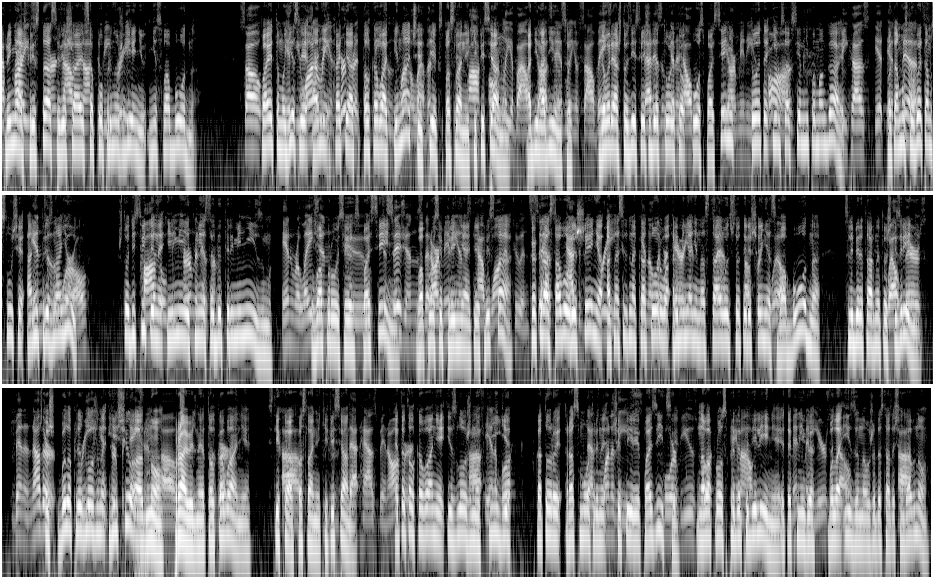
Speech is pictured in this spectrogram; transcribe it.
принять Христа совершается по принуждению, не свободно. Поэтому, если они хотят толковать иначе текст послания к Ефесянам 1.11, говоря, что здесь речь идет только о спасении, то это им совсем не помогает, потому что в этом случае они признают, что действительно имеет место детерминизм в вопросе спасения, в вопросе принятия Христа, как раз того решения, относительно которого армяне настаивают, что это решение свободно с либертарной точки зрения. Что ж, было предложено еще одно правильное толкование стиха в послании к Ефесянам. Это толкование изложено в книге в которой рассмотрены четыре позиции на вопрос предопределения. Эта книга была издана уже достаточно um, давно.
